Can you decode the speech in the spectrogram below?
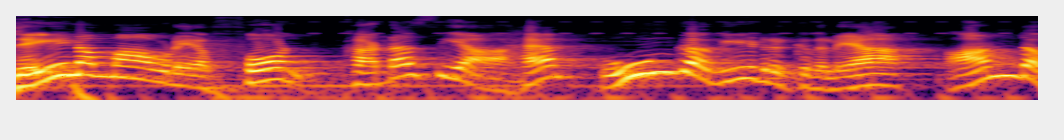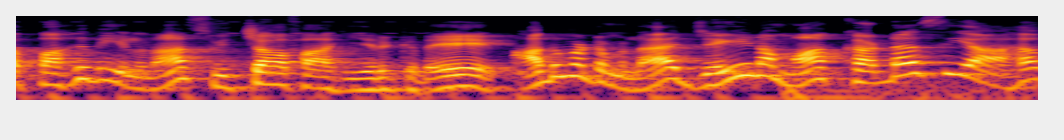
ஜெயினம்மாவுடைய ஃபோன் கடைசியாக உங்கள் வீடு இருக்குது இல்லையா? அந்த பகுதியில் தான் சுவிட்ச் ஆஃப் ஆகி இருக்குது. அது மட்டும் இல்லை ஜெயினம்மா கடைசியாக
